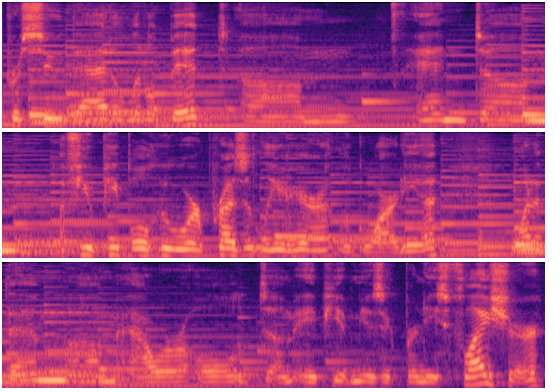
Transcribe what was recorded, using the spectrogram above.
pursued that a little bit. Um, and um, a few people who were presently here at LaGuardia, one of them, um, our old AP of Music, Bernice Fleischer,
